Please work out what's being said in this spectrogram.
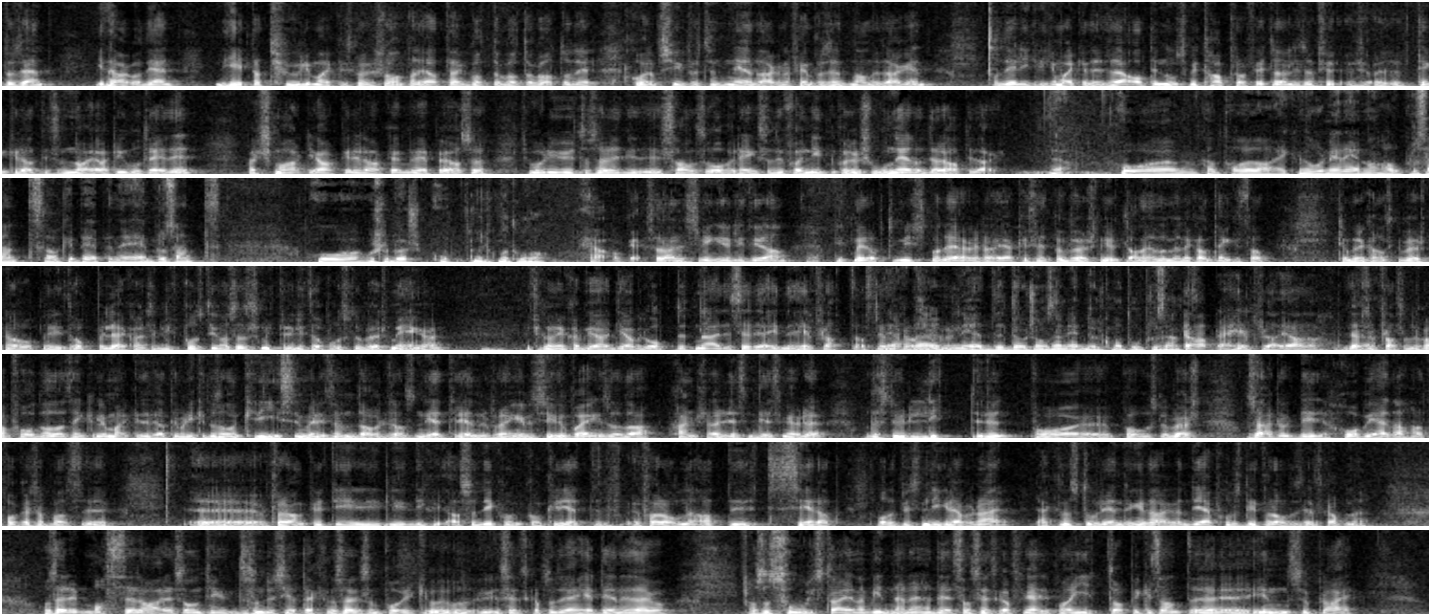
i dag. Og det er en helt naturlig markedskorreksjon på det at det er godt og godt og godt. Og det går opp 7 den ene dagen og 5% den andre dagen. Og det liker ikke markedet. Det er alltid noen som vil ta profit og liksom tenker at liksom, nå har jeg vært en god trader vært smart i Aker eller Aker BP, og så, så, går de ut, og så er det salgsoverheng, så du får en liten korreksjon ned, og det har du hatt i dag. Ja, og vi eh, kan ta det da, Equinor ned 1,5 Aker BP ned 1 og Oslo Børs opp 0,2 nå. Ja, ok. Så da svinger det litt. Grann. Litt mer optimisme. og det er vel da, Jeg har ikke sett på børsen i utlandet ennå, men det kan tenkes at de amerikanske børsene åpner litt opp, eller er kanskje litt positive, og så smitter det litt opp Oslo Børs med en gang. Mm. De har vel åpnet Nei, det ser jeg helt flatt. Altså, ja, det er ned, Dow Jones er ned 0,2% Ja, det er helt flatt, ja, da. Det er så flatt som du kan få det. og Da tenker vi markedet at det blir ikke noen sånn krise med liksom Dow Jones ned 300 poeng eller 20 poeng. Så da kanskje er det det som gjør det. Og det snur litt rundt på, på Oslo Børs. Og så er det nok det, håper jeg, da, at folk er såpass uh, forankret i de, altså de konkrete forholdene at de ser at oljeprisen ligger der hvor den er. Det er ikke noen store endringer i dag, og det er positivt for oljeselskapene. Og så er det masse rare sånne ting som du sier at det er ikke noe særlig som påvirker selskapene. Du er helt enig. det er jo altså Solstad er en av vinnerne. Det er sånn selskap som jeg har gitt opp ikke sant? Eh, innen supply.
